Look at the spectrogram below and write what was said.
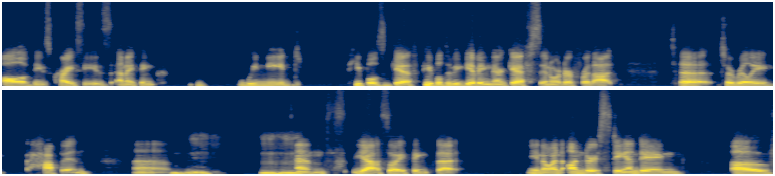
all of these crises and i think we need people's gift people to be giving their gifts in order for that to to really happen um, mm-hmm. Mm-hmm. and yeah so i think that you know an understanding of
